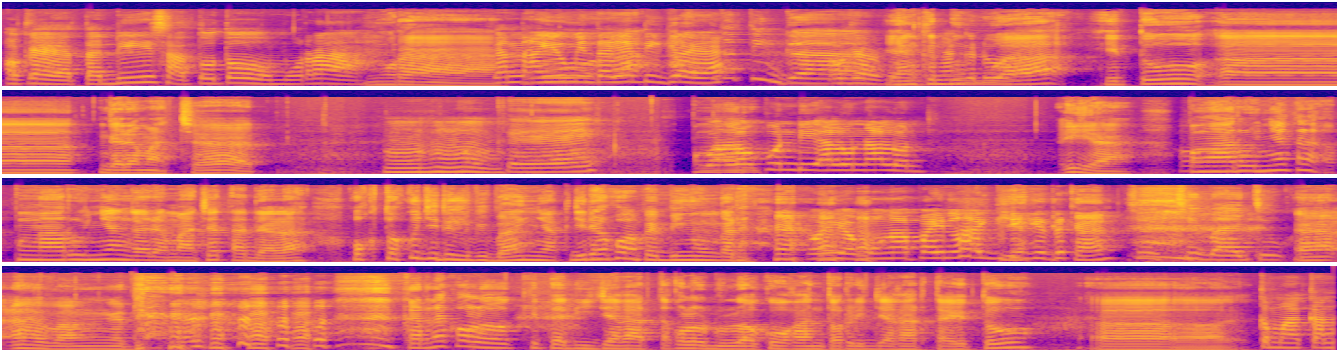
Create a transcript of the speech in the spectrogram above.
oke tadi satu tuh murah Murah. kan Ayu mintanya tiga ya tiga. oke oke yang kedua, itu eh, nggak ada macet. Mhm. Oke. walaupun di alun-alun Iya, Oh. pengaruhnya kan pengaruhnya nggak ada macet adalah waktu aku jadi lebih banyak. Jadi aku sampai bingung kan. oh iya mau ngapain lagi Iya gitu kan? Cuci baju. Ah, ah, banget. Karena kalau kita di Jakarta, kalau dulu aku kantor di Jakarta itu eh kemakan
